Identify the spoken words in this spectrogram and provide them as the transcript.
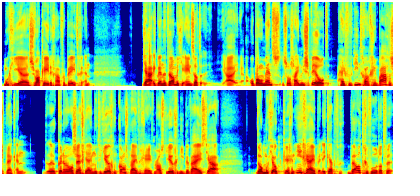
Moet je je zwakheden gaan verbeteren. En ja, ik ben het wel met je eens dat ja, op een moment zoals hij nu speelt, hij verdient gewoon geen basisplek. En dan kunnen we wel zeggen, ja, je moet de jeugd een kans blijven geven. Maar als de jeugd het niet bewijst, ja, dan moet je ook een keer gaan ingrijpen. En ik heb wel het gevoel dat we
